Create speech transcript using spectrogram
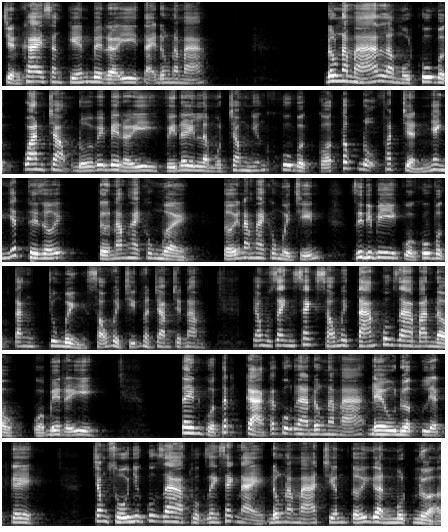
Triển khai sáng kiến BRI tại Đông Nam Á Đông Nam Á là một khu vực quan trọng đối với BRI vì đây là một trong những khu vực có tốc độ phát triển nhanh nhất thế giới. Từ năm 2010 tới năm 2019, GDP của khu vực tăng trung bình 6,9% trên năm. Trong danh sách 68 quốc gia ban đầu của BRI, tên của tất cả các quốc gia Đông Nam Á đều được liệt kê. Trong số những quốc gia thuộc danh sách này, Đông Nam Á chiếm tới gần một nửa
